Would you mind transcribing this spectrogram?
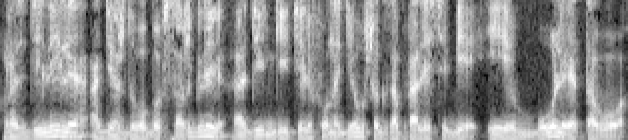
разделили, одежду, обувь сожгли, а деньги и телефоны девушек забрали себе. И более того,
